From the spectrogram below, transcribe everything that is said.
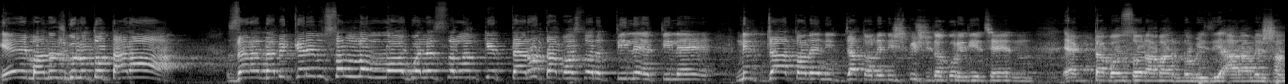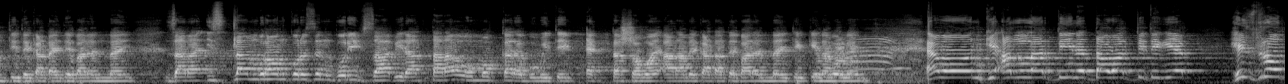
এই মানুষগুলো তো তারা যারা নবী করিম সাল্লামকে 13টা বছর তিলে তিলে নির্যাতনে নির্যাতনে নিষ্পেষিত করে দিয়েছেন, একটা বছর আমার নবীজি আরামে শান্তিতে কাটাইতে পারেন নাই। যারা ইসলাম গ্রহণ করেছেন গরিব সাহাবীরা, তারাও মক্কার ভূমিতে একটা সময় আরামে কাটাতে পারেন নাই, ঠিক কিনা বলেন? এমন কি আল্লাহর দ্বীনের দাওয়াত দিতে গিয়ে হিজরত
